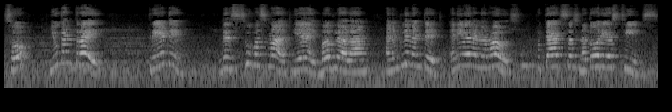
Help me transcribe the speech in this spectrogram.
So you can try creating this super smart AI burglar alarm and implement it anywhere in your house to catch such notorious thieves.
